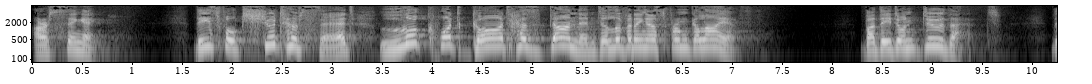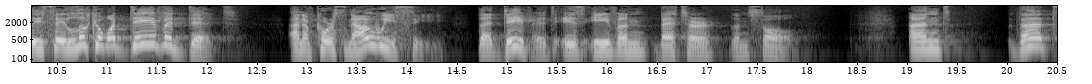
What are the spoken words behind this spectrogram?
are singing? These folks should have said, look what God has done in delivering us from Goliath. But they don't do that. They say, look at what David did. And of course, now we see that David is even better than Saul. And that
